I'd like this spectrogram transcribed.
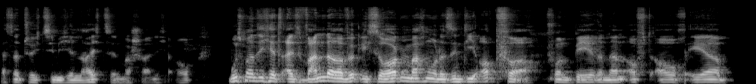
Das ist natürlich ziemliche Leichtsinn wahrscheinlich auch. Muss man sich jetzt als Wanderer wirklich Sorgen machen oder sind die Opfer von Bären dann oft auch eher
